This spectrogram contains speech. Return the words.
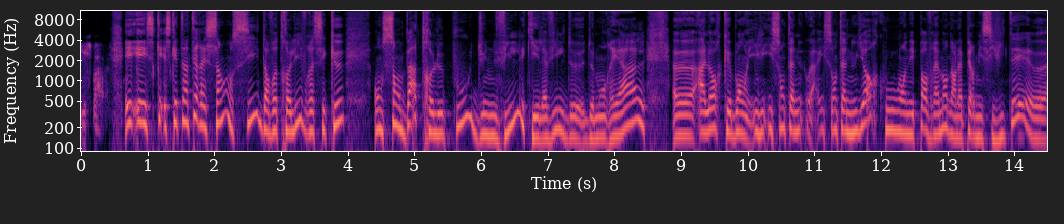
se passe. Et, ce, qui, ce qui est intéressant aussi dans votre livre, c'est que on sent battre le pouls d'une ville qui est la ville de, de Montréal, euh, alors que bon, ils, ils sont à, ils sont à New York où on n'est pas vraiment dans la permissivité euh,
